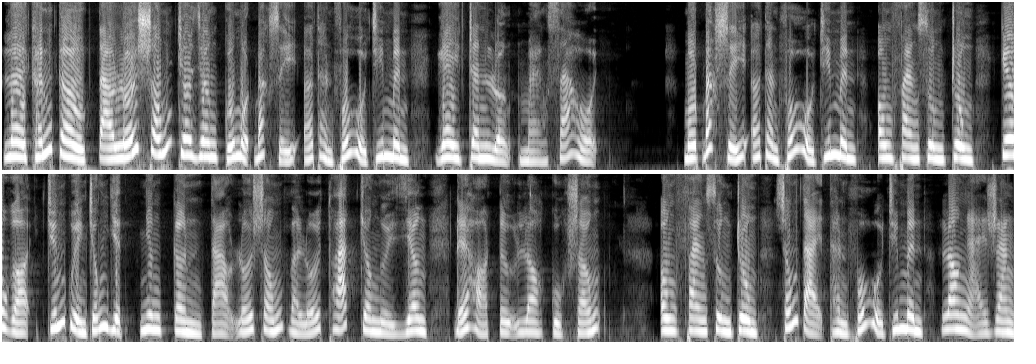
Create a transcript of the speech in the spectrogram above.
Lời khấn cầu tạo lối sống cho dân của một bác sĩ ở thành phố Hồ Chí Minh gây tranh luận mạng xã hội. Một bác sĩ ở thành phố Hồ Chí Minh, ông Phan Xuân Trung kêu gọi chính quyền chống dịch nhưng cần tạo lối sống và lối thoát cho người dân để họ tự lo cuộc sống. Ông Phan Xuân Trung sống tại thành phố Hồ Chí Minh lo ngại rằng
